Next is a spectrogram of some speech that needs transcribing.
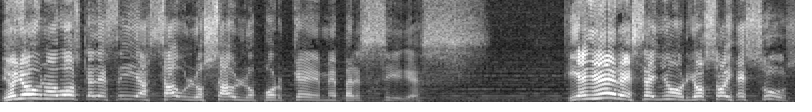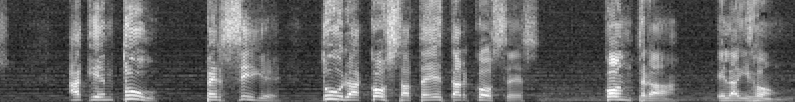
Y oyó una voz que decía, Saulo, Saulo, ¿por qué me persigues? ¿Quién eres, Señor? Yo soy Jesús, a quien tú persigues. Dura cosa te es dar cosas contra el aguijón.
